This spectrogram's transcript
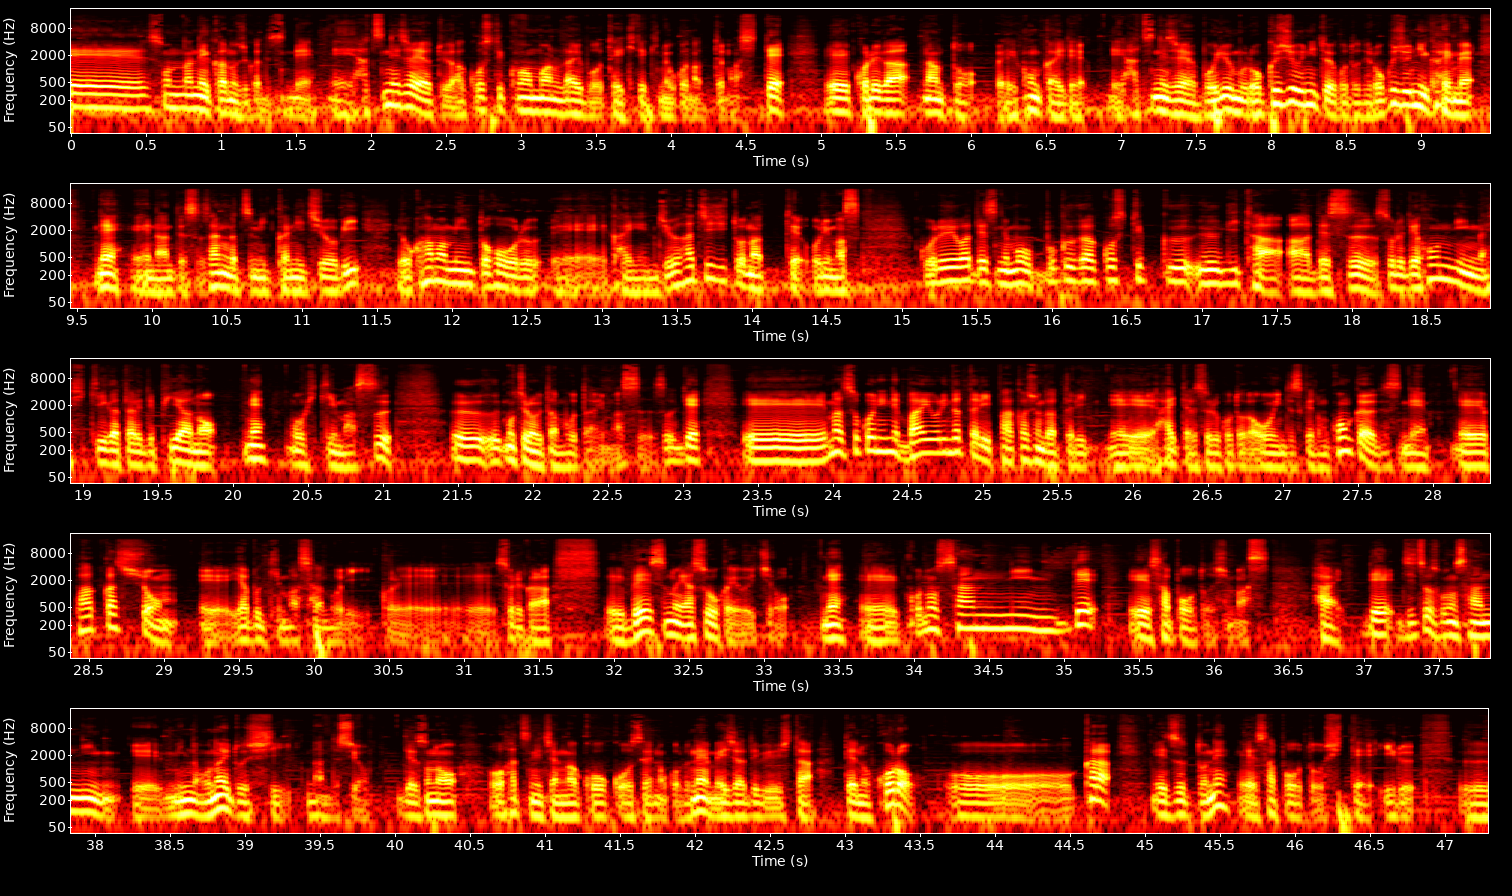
そんなね彼女がですね、えー、初音ジャイアというアコースティックワンマンライブを定期的に行ってまして、えー、これがなんと、えー、今回で、えー、初音ジャイアボリューム62ということで62回目ね、えー、なんです。3月3日日曜日横浜ミントホール、えー、開演18時となっております。これはですねもう僕がアコースティックギターです。それで本人が弾き語りでピアノねを弾きます。もちろん歌も歌います。それで、えーまあ、そこにねバイオリンだったりパーカッションだったり、えー、入ったりすることが多いんですけども今回はですね、えー、パーカッション、えー、矢吹則これそれから、え、ベースの安岡洋一郎ね、えー、この3人で、え、サポートします。はい。で実はその3人、えー、みんな同い年なんですよ。でその初音ちゃんが高校生の頃ねメジャーデビューしたての頃から、えー、ずっとねサポートをしている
